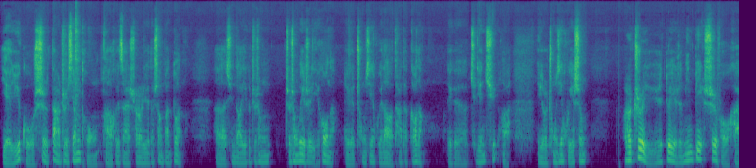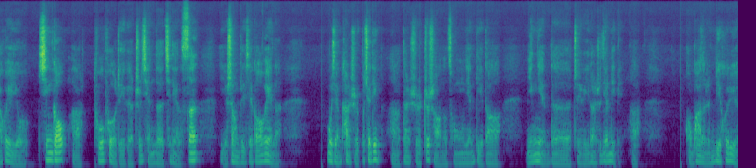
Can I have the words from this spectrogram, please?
也与股市大致相同啊，会在十二月的上半段，呃，寻到一个支撑支撑位置以后呢，这个重新回到它的高档这个区间区啊，也就是重新回升。而至于对人民币是否还会有新高啊，突破这个之前的七点三以上这些高位呢？目前看是不确定啊，但是至少呢，从年底到明年的这个一段时间里边啊，恐怕呢人民币汇率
